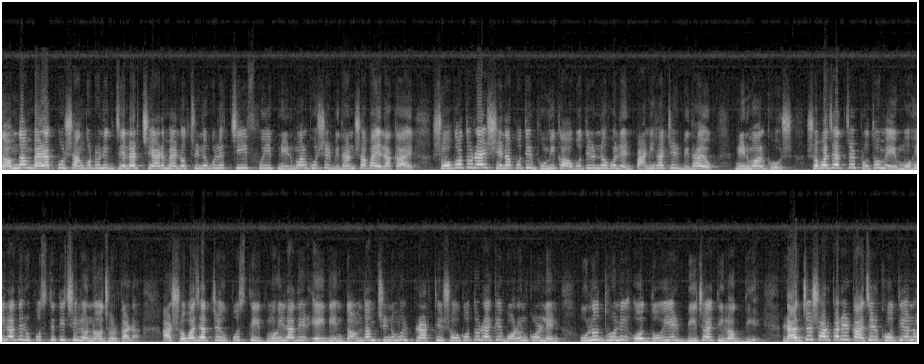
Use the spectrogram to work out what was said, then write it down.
দমদম ব্যারাকপুর সাংগঠনিক জেলার চেয়ারম্যান ও তৃণমূলের চিফ হুইপ নির্মল ঘোষের বিধানসভা এলাকায় সৌগত রায় সেনাপতির ভূমিকা অবতীর্ণ হলেন পানিহাটির বিধায়ক নির্মল ঘোষ। শোভাযাত্রায় প্রথমে মহিলাদের উপস্থিতি ছিল নজর কাড়া আর শোভাযাত্রায় উপস্থিত মহিলাদের এই দিন দমদম তৃণমূল প্রার্থী সৌগত রায়কে বরণ করলেন উলুধ্বনি ও দইয়ের বিজয় তিলক দিয়ে। রাজ্য সরকারের কাজের ক্ষতিয়ানো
